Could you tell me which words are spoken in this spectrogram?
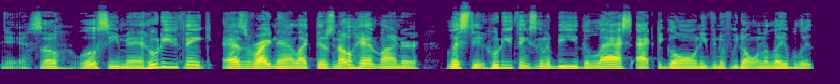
yeah. So we'll see, man. Who do you think, as of right now, like there's no headliner listed? Who do you think is gonna be the last act to go on, even if we don't want to label it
